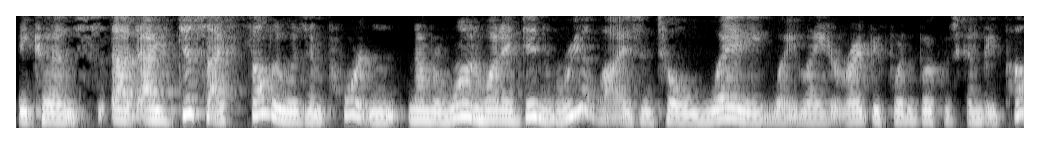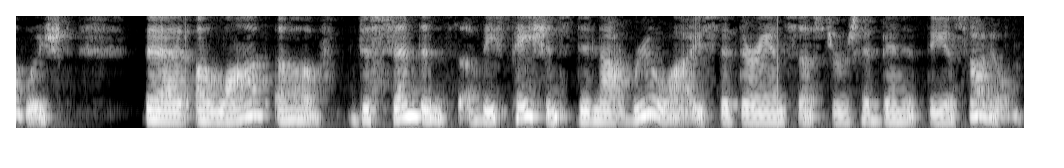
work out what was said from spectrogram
because uh, I just I felt it was important. Number one, what I didn't realize until way way later, right before the book was going to be published, that a lot of descendants of these patients did not realize that their ancestors had been at the asylum,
